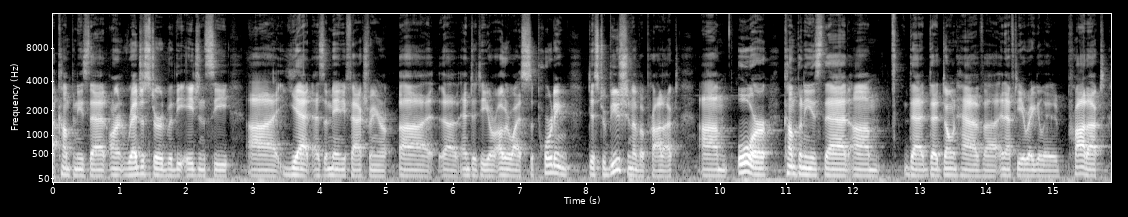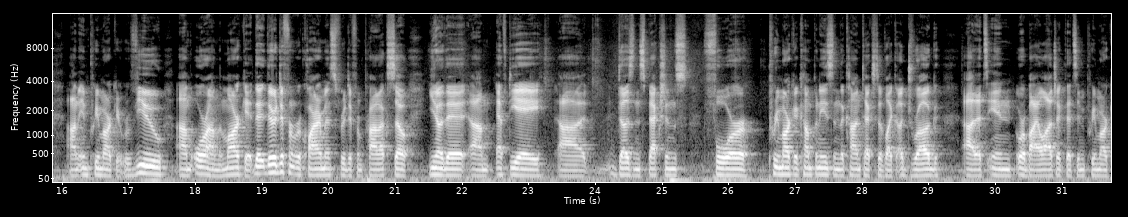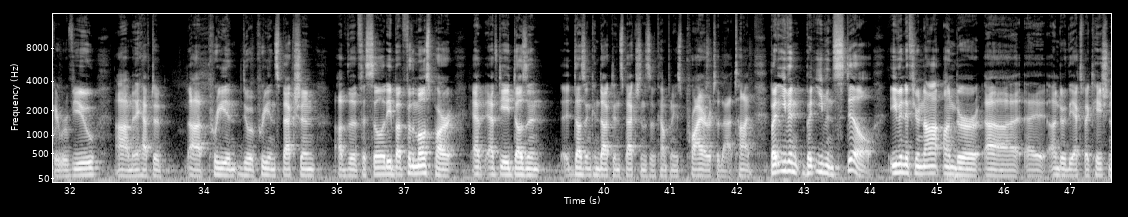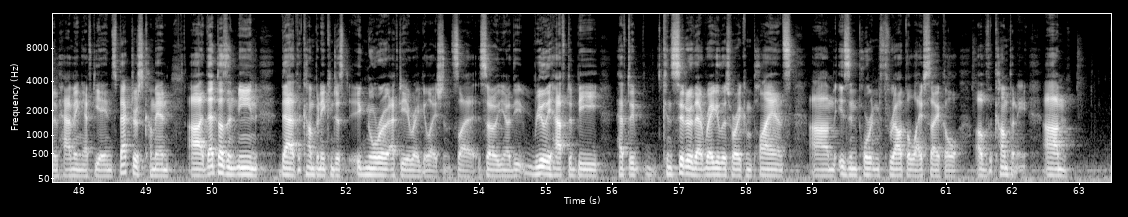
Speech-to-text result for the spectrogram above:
companies that aren't registered with the agency uh, yet as a manufacturing or, uh, uh, entity or otherwise supporting distribution of a product, um, or companies that um, that that don't have uh, an FDA regulated product. Um, in pre-market review um, or on the market, there, there, are different requirements for different products. So, you know, the um, FDA uh, does inspections for pre-market companies in the context of like a drug uh, that's in or a biologic that's in pre-market review. Um, and they have to uh, pre do a pre-inspection of the facility. But for the most part, F- FDA doesn't doesn't conduct inspections of companies prior to that time. But even but even still, even if you're not under uh, uh, under the expectation of having FDA inspectors come in, uh, that doesn't mean that the company can just ignore FDA regulations. So you know, they really have to be have to consider that regulatory compliance um, is important throughout the life cycle of the company. Um,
